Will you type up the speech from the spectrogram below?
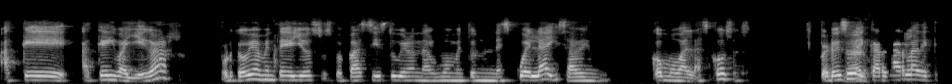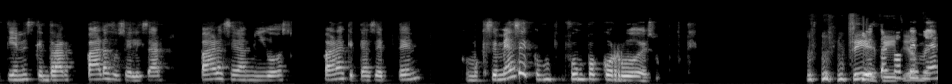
A qué, a qué iba a llegar. Porque obviamente ellos, sus papás, sí estuvieron en algún momento en una escuela y saben cómo van las cosas. Pero eso de cargarla de que tienes que entrar para socializar, para ser amigos, para que te acepten, como que se me hace como fue un poco rudo eso. Sí, y esta no tenían,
